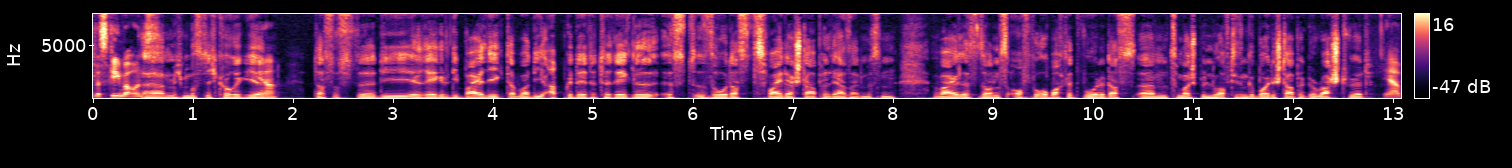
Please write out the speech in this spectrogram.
das ging bei uns. Ähm, ich muss dich korrigieren. Ja. Das ist äh, die Regel, die beiliegt, aber die abgedatete Regel ist so, dass zwei der Stapel leer sein müssen, weil es sonst oft beobachtet wurde, dass ähm, zum Beispiel nur auf diesen Gebäudestapel gerusht wird. Ja,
